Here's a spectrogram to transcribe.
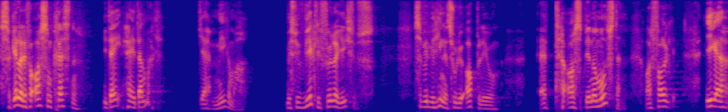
Så gælder det for os som kristne i dag her i Danmark? Ja, mega meget. Hvis vi virkelig følger Jesus, så vil vi helt naturligt opleve, at der også bliver noget modstand. Og at folk ikke er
